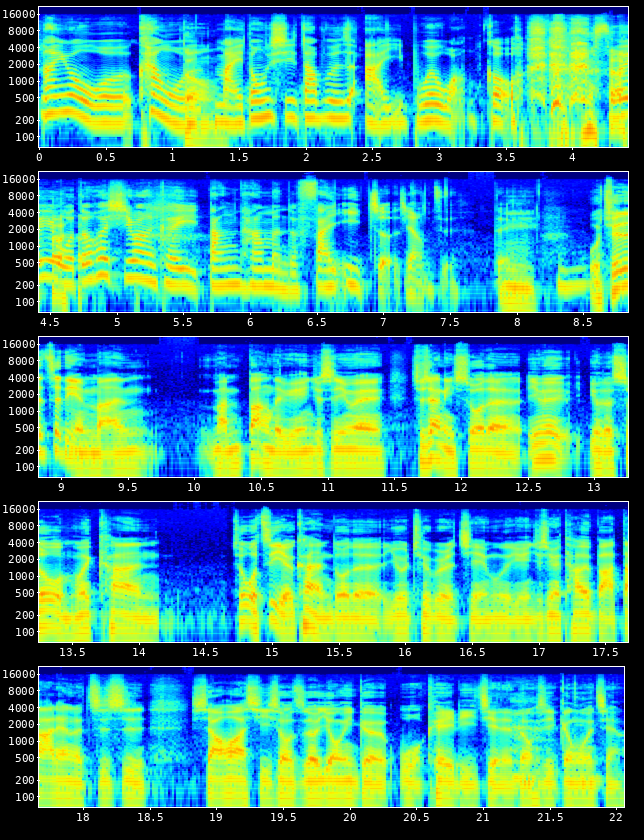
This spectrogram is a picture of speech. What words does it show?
那因为我看我懂买东西，大部分是阿姨不会网购，所以我都会希望可以当他们的翻译者这样子。对，嗯，我觉得这点蛮蛮棒的原因，就是因为就像你说的，因为有的时候我们会看，就我自己也会看很多的 YouTuber 的节目的原因，就是因为他会把大量的知识消化吸收之后，用一个我可以理解的东西跟我讲。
